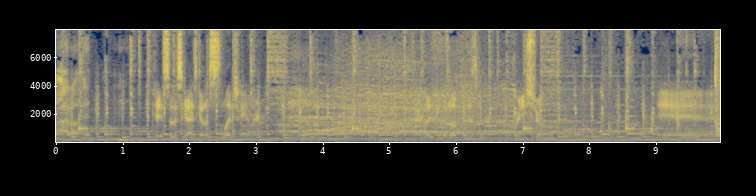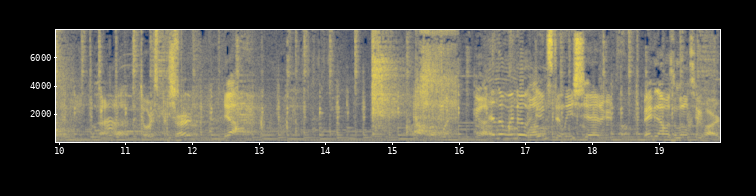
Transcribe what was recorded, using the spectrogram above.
I don't it, mm, Okay, so this guy's got a sledgehammer. They're hyping it up and it's pretty strong. Sure. strong. Yeah. Oh my god. And the window Well- instantly shattered. Maybe that was a little too hard.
